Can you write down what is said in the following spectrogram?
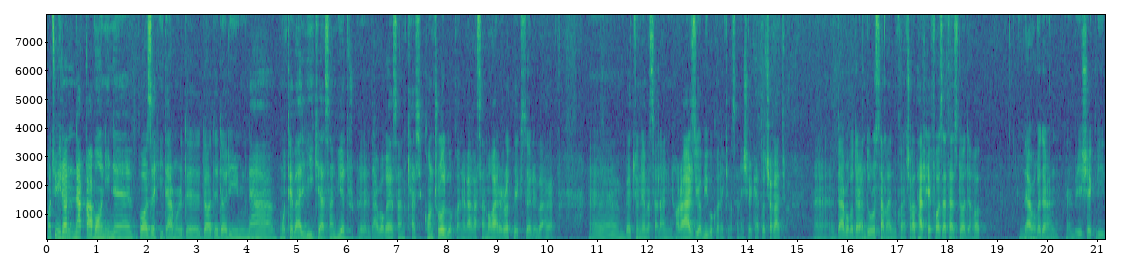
ما تو ایران نه قوانین واضحی در مورد داده داریم نه متولی که اصلا بیاد در واقع اصلا کسی کنترل بکنه و اصلا مقررات بگذاره و بتونه مثلا اینها رو ارزیابی بکنه که مثلا این شرکت ها چقدر در واقع دارن درست عمل می‌کنن چقدر هر حفاظت از داده ها در واقع دارن به یه شکلی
